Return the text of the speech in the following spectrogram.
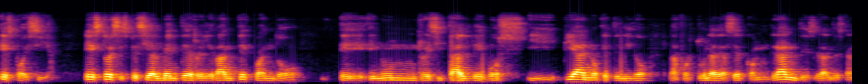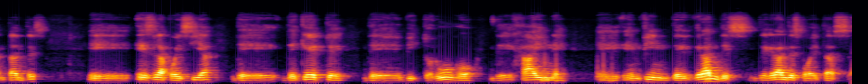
es poesía. Esto es especialmente relevante cuando eh, en un recital de voz y piano que he tenido la fortuna de hacer con grandes, grandes cantantes, eh, es la poesía de, de, Goethe, de Víctor Hugo, de Heine, eh, en fin, de grandes, de grandes poetas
